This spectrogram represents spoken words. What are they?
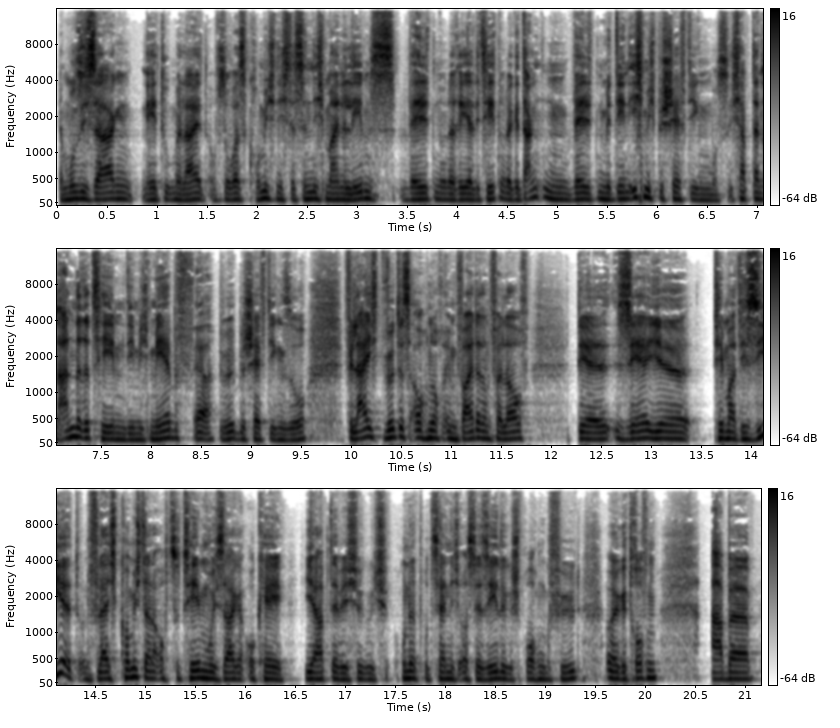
da muss ich sagen, nee, tut mir leid, auf sowas komme ich nicht. Das sind nicht meine Lebenswelten oder Realitäten oder Gedankenwelten, mit denen ich mich beschäftigen muss. Ich habe dann andere Themen, die mich mehr bef- Ja. be beschäftigen so. Vielleicht wird es auch noch im weiteren Verlauf der Serie thematisiert und vielleicht komme ich dann auch zu Themen, wo ich sage, okay, hier habt ihr mich wirklich hundertprozentig aus der Seele gesprochen gefühlt oder getroffen, aber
